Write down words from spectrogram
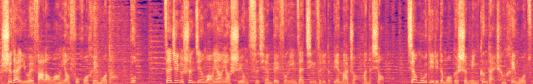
时代以为法老王要复活黑魔岛，不在这个瞬间，王样要使用此前被封印在镜子里的编码转换的效果，将墓地里的某个神明更改成黑魔族。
